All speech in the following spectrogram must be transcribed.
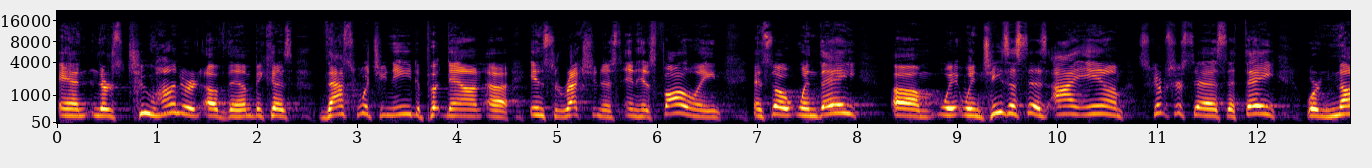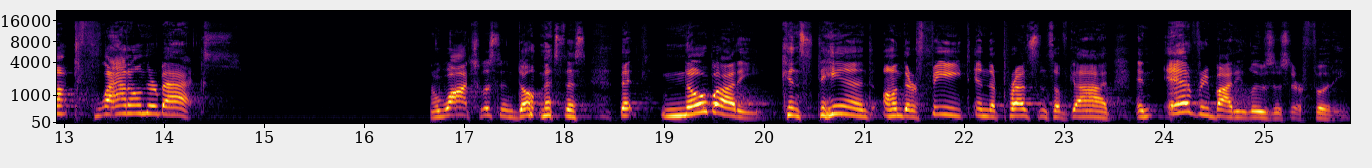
and there's 200 of them because that's what you need to put down uh, insurrectionists in his following and so when they um, when jesus says i am scripture says that they were knocked flat on their backs. Now watch listen don't miss this that nobody can stand on their feet in the presence of god and everybody loses their footing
